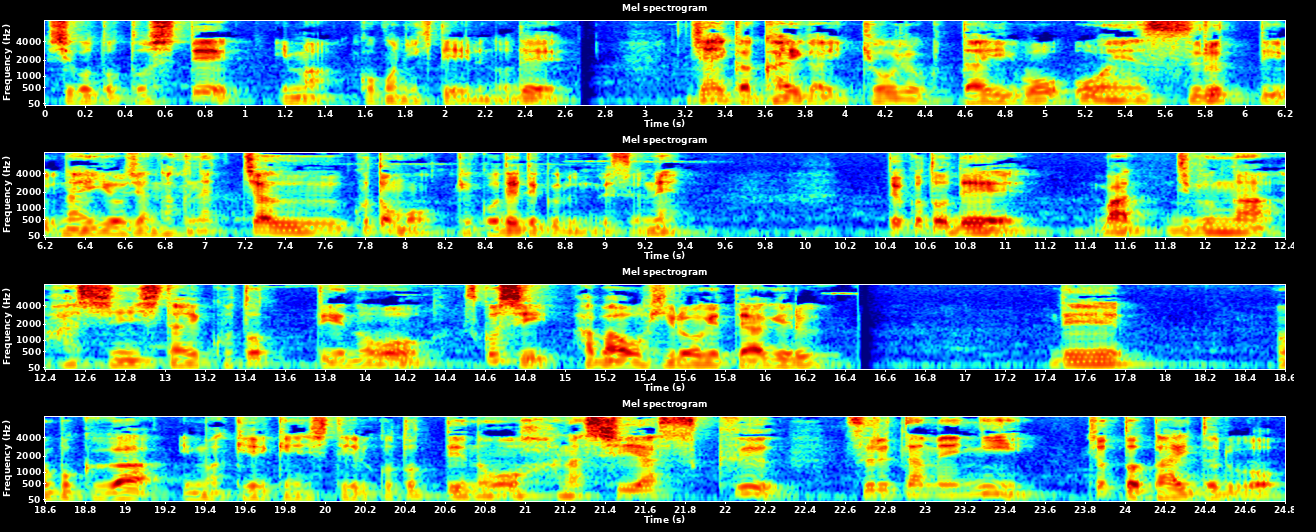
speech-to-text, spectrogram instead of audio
仕事として今ここに来ているので JICA 海外協力隊を応援するっていう内容じゃなくなっちゃうことも結構出てくるんですよね。ということで、まあ、自分が発信したいことっていうのを少し幅を広げてあげる。で、僕が今経験していることっていうのを話しやすくするためにちょっとタイトルを、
